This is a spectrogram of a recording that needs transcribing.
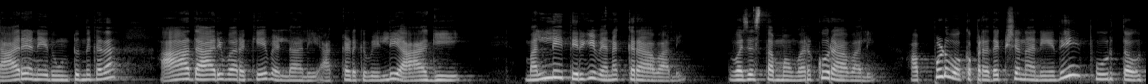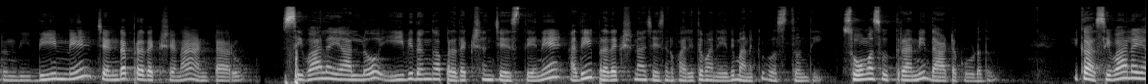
దారి అనేది ఉంటుంది కదా ఆ దారి వరకే వెళ్ళాలి. అక్కడికి వెళ్ళి ఆగి మళ్ళీ తిరిగి వెనక్కి రావాలి. ధ్వజస్తంభం వరకు రావాలి. అప్పుడు ఒక ప్రదక్షిణ అనేది పూర్తవుతుంది. దీన్నే చెండ ప్రదక్షిణ అంటారు. శివాలయాల్లో ఈ విధంగా ప్రదక్షిణ చేస్తేనే అది ప్రదక్షిణ చేసిన ఫలితం అనేది మనకి వస్తుంది. సోమసూత్రాన్ని దాటకూడదు. ఇక శివాలయ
